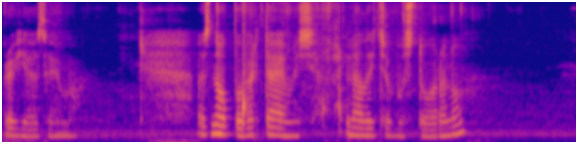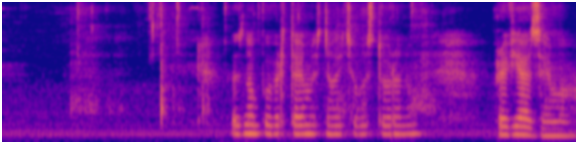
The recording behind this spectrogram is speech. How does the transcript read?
пров'язуємо. Знову повертаємось на лицеву сторону. Знову повертаємось на лицеву сторону. Пров'язуємо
